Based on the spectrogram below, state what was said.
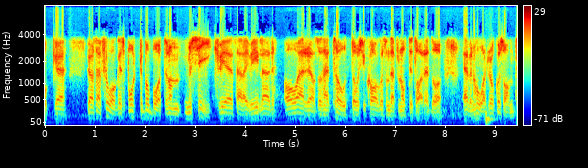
Och eh, vi har så här frågesporter på båten om musik. Vi, är så här, vi gillar AOR, alltså så här Toto och Chicago och sånt där från 80-talet. Och även hårdrock och sånt.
